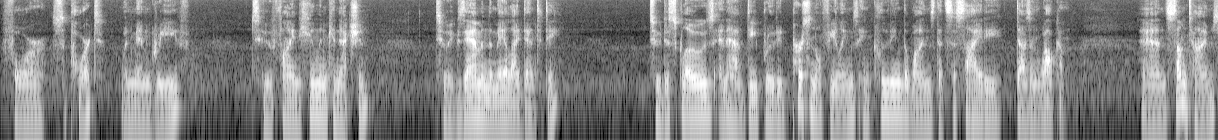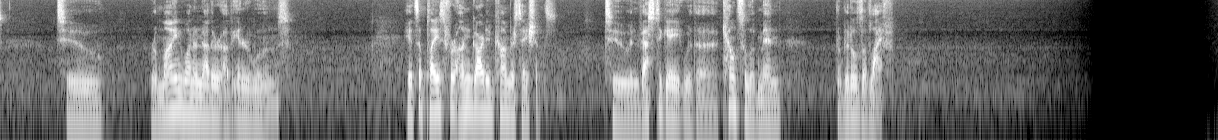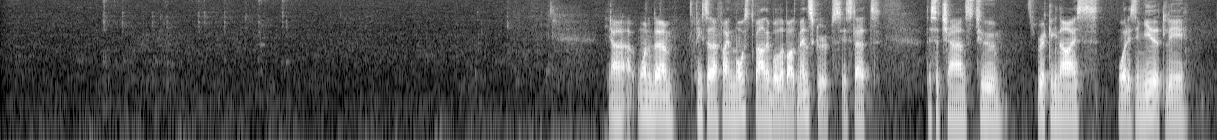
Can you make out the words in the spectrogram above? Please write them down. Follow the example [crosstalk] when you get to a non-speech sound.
for support when men grieve, to find human connection, to examine the male identity, to disclose and have deep-rooted personal feelings, including the ones that society doesn't welcome. And sometimes to remind one another of inner wounds it's a place for unguarded conversations, to investigate with a council of men the riddles of life. Yeah, uh, one of the things that I find most valuable about men's groups is that there's a chance to recognize what is immediately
